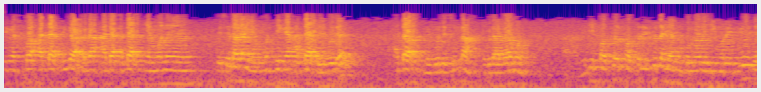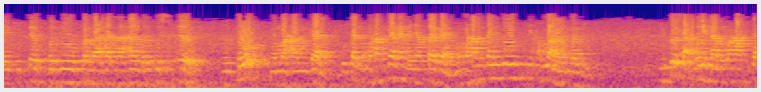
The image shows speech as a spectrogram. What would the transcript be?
dengan sebab adat juga, kena adat-adat yang mana biasalah lah yang mementingkan adat daripada adat, daripada sunnah, daripada agama. Ha, jadi faktor-faktor itulah yang mempengaruhi mereka Jadi kita perlu perlahan-lahan berusaha Untuk memahamkan Bukan memahamkan, eh, menyampaikan Memahamkan itu Allah yang bagi kita tak boleh nak memahamkan,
